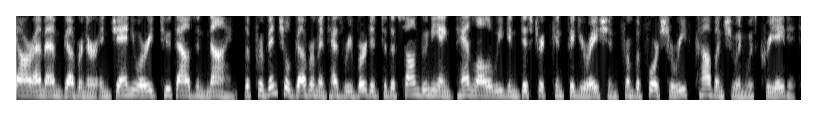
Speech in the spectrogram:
ARMM governor in January 2009, the provincial government has reverted to the Sangguniang Panlalawigan district configuration from before Sharif Kabunsuan was created.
